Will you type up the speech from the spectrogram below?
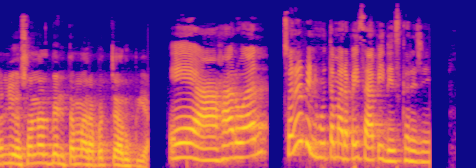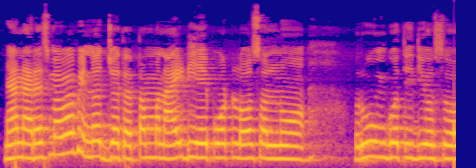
હલ્યો સોનલબેન તમારા પચાસ રૂપિયા. એ આ હારું હાલ. સોનલબેન હું તમારા પૈસા આપી દઈશ ઘરે જઈ ના ના રસમા ભાભી ન જોતા. તમે મને આઈડી આપ્યો અસલનો રૂમ ગોતી દો છો.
